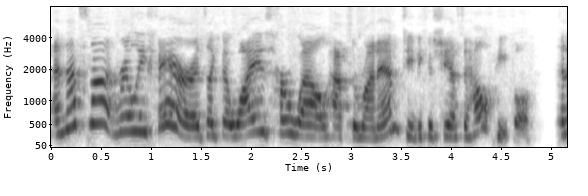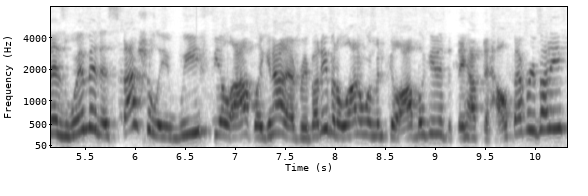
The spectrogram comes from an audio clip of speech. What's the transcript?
And that's not really fair. It's like that why does her well have to run empty because she has to help people? And as women, especially, we feel ob- like not everybody, but a lot of women feel obligated that they have to help everybody.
